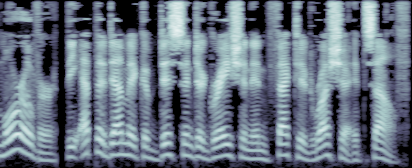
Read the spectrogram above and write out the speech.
Moreover, the epidemic of disintegration infected Russia itself.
